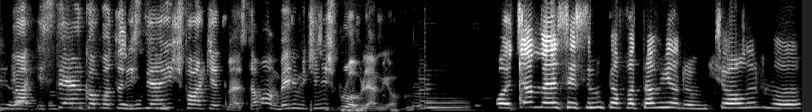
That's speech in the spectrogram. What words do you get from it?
Ya isteyen kapatır, isteyen hiç fark etmez. Tamam mı? Benim için hiç problem yok. Hocam ben sesimi kapatamıyorum. Bir şey olur mu?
